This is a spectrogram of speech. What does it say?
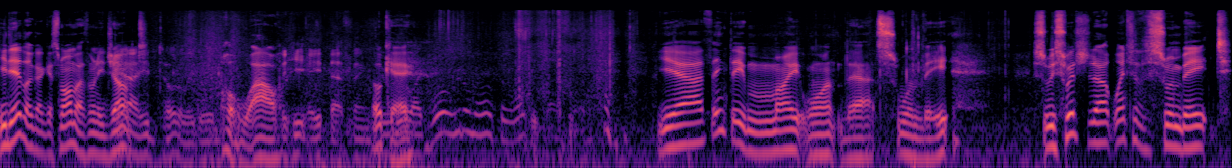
He did look like a smallmouth when he jumped. Yeah, he totally did. oh wow. He ate that thing. too. Okay. We like, Whoa, we don't know if they want. Yeah, I think they might want that swim bait. So we switched it up, went to the swim bait,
